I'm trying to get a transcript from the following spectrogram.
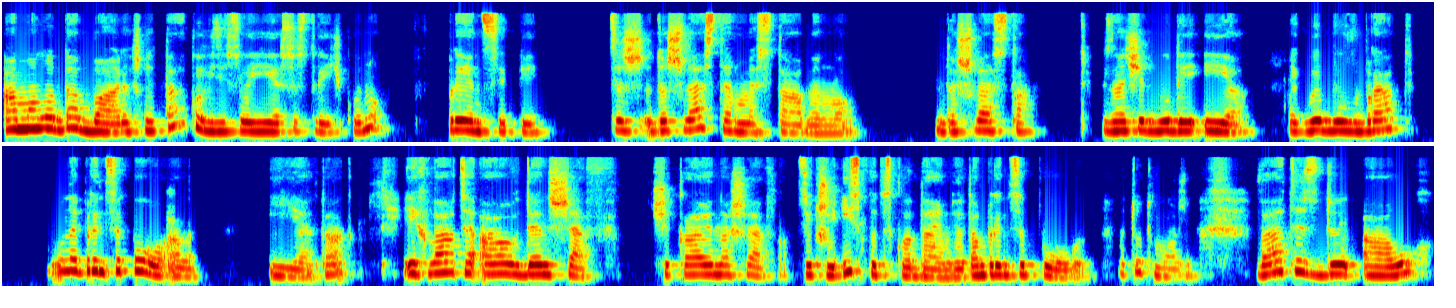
А молода баришня також зі своєю сестричкою. Ну, принципі, це ж до швестер ми ставимо. До швеста. Значить, буде і. Якби був брат, ну, не принципово, але і, так? Ich warte auf den Chef. Чекаю на шефа. Якщо іспит складаємо, то там принципово. А тут можна. Wartest du auch?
